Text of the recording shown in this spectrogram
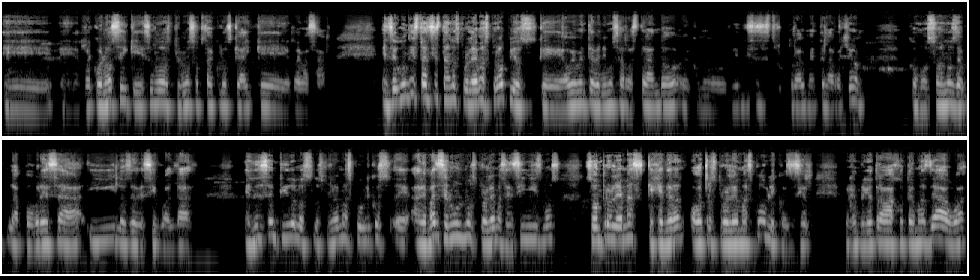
eh, eh, reconoce y que es uno de los primeros obstáculos que hay que rebasar. En segunda instancia están los problemas propios que obviamente venimos arrastrando, eh, como bien dices, estructuralmente en la región, como son los de la pobreza y los de desigualdad. En ese sentido, los, los problemas públicos, además de ser unos problemas en sí mismos, son problemas que generan otros problemas públicos. Es decir, por ejemplo, yo trabajo temas de agua,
